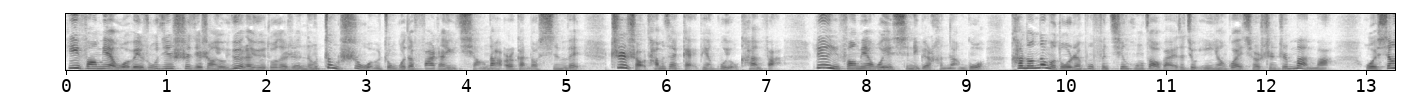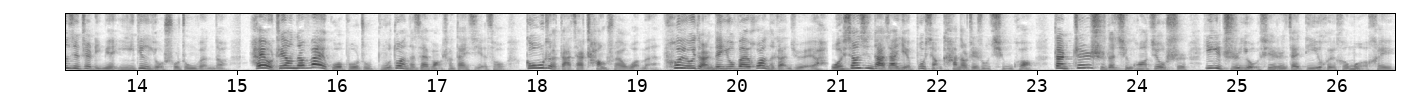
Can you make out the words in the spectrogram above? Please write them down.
一方面，我为如今世界上有越来越多的人能正视我们中国的发展与强大而感到欣慰，至少他们在改变固有看法。另一方面，我也心里边很难过，看到那么多人不分青红皂白的就阴阳怪气儿，甚至谩骂。我相信这里面一定有说中文的，还有这样的外国博主不断的在网上带节奏，勾着大家唱衰我们，颇有点内忧外患的感觉呀。我相信大家也不想看到这种情况，但真实的情况就是一直有些人在诋毁和抹黑。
